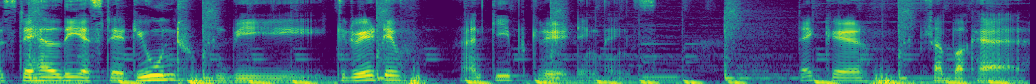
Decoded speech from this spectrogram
stay healthy stay tuned be creative and keep creating things Take care. Shabba khair.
